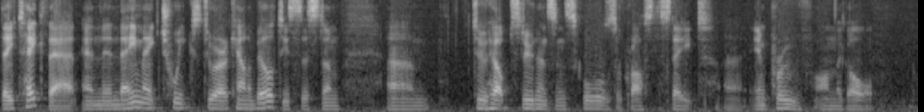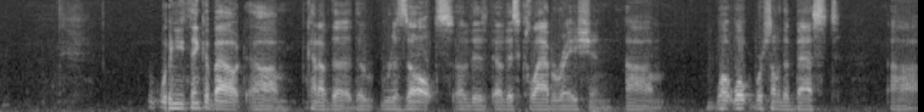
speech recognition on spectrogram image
they take that and then they make tweaks to our accountability system um, to help students and schools across the state uh, improve on the goal. When you think about um, kind of the, the results of this, of this collaboration, um, what, what were some of the best uh,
